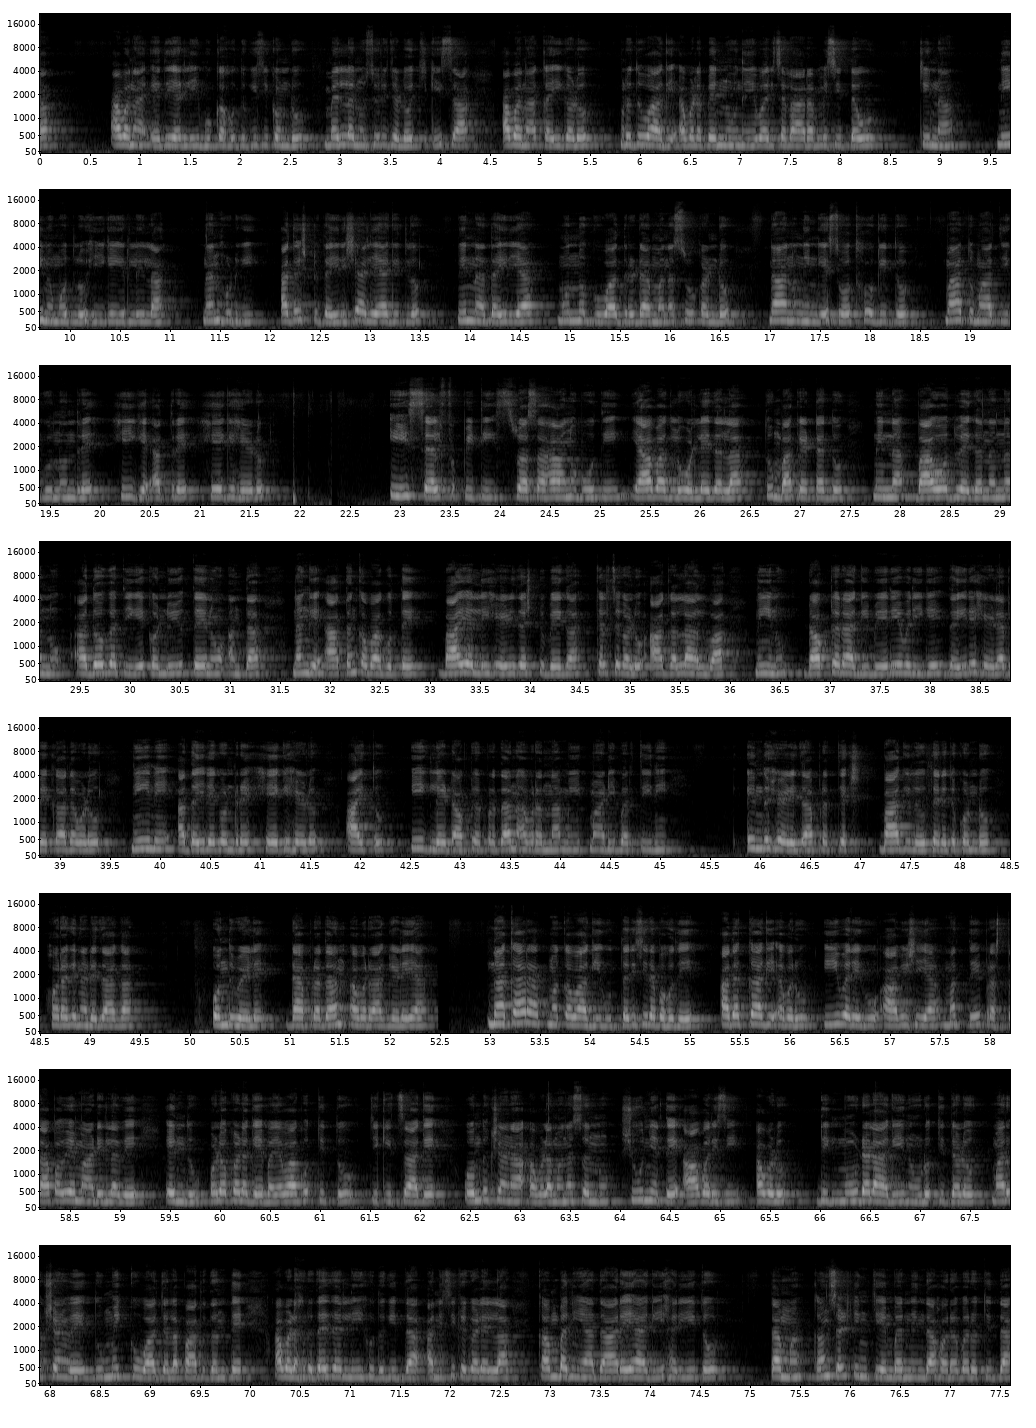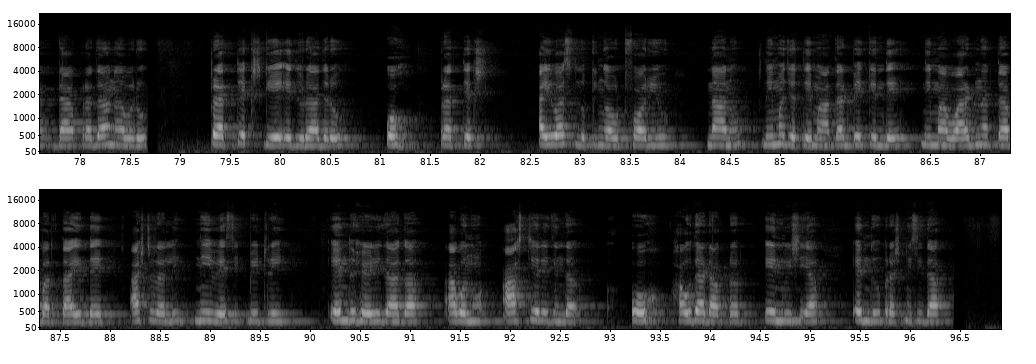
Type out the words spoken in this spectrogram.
ಅವನ ಎದೆಯಲ್ಲಿ ಮುಖ ಹುದುಗಿಸಿಕೊಂಡು ಮೆಲ್ಲನು ಸುರಿದಳು ಚಿಕಿತ್ಸಾ. ಅವನ ಕೈಗಳು ಮೃದುವಾಗಿ ಅವಳ ಬೆನ್ನು ನೇವರಿಸಲಾರಂಭಿಸಿದ್ದವು. ಚಿನ್ನ, ನೀನು ಮೊದಲು ಹೀಗೆ ಇರಲಿಲ್ಲ. ನನ್ನ ಹುಡುಗಿ ಅದೆಷ್ಟು ಧೈರ್ಯಶಾಲಿಯಾಗಿದ್ಲು. ನಿನ್ನ ಧೈರ್ಯ ಮುನ್ನುಗ್ಗುವ ದೃಢ ಮನಸ್ಸು ಕಂಡು ನಾನು ನಿಂಗೆ ಸೋತು ಹೋಗಿದ್ದು. ಮಾತು ಮಾತಿಗೂ ನೊಂದ್ರೆ ಹೀಗೆ ಅತ್ರೆ ಹೇಗೆ ಹೇಳು. ಈ ಸೆಲ್ಫ್ ಪಿಟಿ ಸ್ವಸಹಾನುಭೂತಿ ಯಾವಾಗಲೂ ಒಳ್ಳೆಯದಲ್ಲ, ತುಂಬ ಕೆಟ್ಟದ್ದು. ನಿನ್ನ ಭಾವೋದ್ವೇಗ ನನ್ನನ್ನು ಅಧೋಗತಿಗೆ ಕೊಂಡೊಯ್ಯುತ್ತೇನೋ ಅಂತ ನನಗೆ ಆತಂಕವಾಗುತ್ತೆ. ಬಾಯಲ್ಲಿ ಹೇಳಿದಷ್ಟು ಬೇಗ ಕೆಲಸಗಳು ಆಗಲ್ಲ ಅಲ್ವಾ? ನೀನು ಡಾಕ್ಟರ್ ಆಗಿ ಬೇರೆಯವರಿಗೆ ಧೈರ್ಯ ಹೇಳಬೇಕಾದವಳು. ನೀನೇ ಅಧೈರ್ಯಗೊಂಡ್ರೆ ಹೇಗೆ ಹೇಳು? ಆಯಿತು, ಈಗಲೇ ಡಾಕ್ಟರ್ ಪ್ರಧಾನ್ ಅವರನ್ನು ಮೀಟ್ ಮಾಡಿ ಬರ್ತೀನಿ ಎಂದು ಹೇಳಿದ ಪ್ರತ್ಯಕ್ಷ್ ಬಾಗಿಲು ತೆರೆದುಕೊಂಡು ಹೊರಗೆ ನಡೆದಾಗ, ಒಂದು ವೇಳೆ ಡಾ ಪ್ರಧಾನ್ ಅವರ ಗೆಳೆಯ ನಕಾರಾತ್ಮಕವಾಗಿ ಉತ್ತರಿಸಿರಬಹುದೇ? ಅದಕ್ಕಾಗಿ ಅವರು ಈವರೆಗೂ ಆ ವಿಷಯ ಮತ್ತೆ ಪ್ರಸ್ತಾಪವೇ ಮಾಡಿಲ್ಲವೇ ಎಂದು ಒಳಗೊಳಗೆ ಭಯವಾಗುತ್ತಿತ್ತು. ಚಿಕಿತ್ಸಾಗೆ ಒಂದು ಕ್ಷಣ ಅವಳ ಮನಸ್ಸನ್ನು ಶೂನ್ಯತೆ ಆವರಿಸಿ ಅವಳು ದಿಗ್ಮೂಡಳಾಗಿ ನೋಡುತ್ತಿದ್ದಳು. ಮರುಕ್ಷಣವೇ ದುಮ್ಮಿಕ್ಕುವ ಜಲಪಾತದಂತೆ ಅವಳ ಹೃದಯದಲ್ಲಿ ಹುದುಗಿದ್ದ ಅನಿಸಿಕೆಗಳೆಲ್ಲ ಕಂಬನಿಯ ಧಾರೆಯಾಗಿ ಹರಿಯಿತು. ತಮ್ಮ ಕನ್ಸಲ್ಟಿಂಗ್ ಚೇಂಬರ್ನಿಂದ ಹೊರಬರುತ್ತಿದ್ದ ಡಾ. ಪ್ರಧಾನ್ ಅವರು ಪ್ರತ್ಯಕ್ಷಗೆ ಎದುರಾದರು. ಓಹ್, Pratyaksh I was looking out for you ನಾನು ನಿಮ್ಮ ಜೊತೆ ಮಾತಾಡಬೇಕೆಂದೇ ನಿಮ್ಮ ವಾರ್ಡ್ನತ್ತ ಬರ್ತಾ ಇದ್ದೆ. ಅಷ್ಟರಲ್ಲಿ ನೀವೇ ಸಿಕ್ಬಿಟ್ರಿ ಎಂದು ಹೇಳಿದಾಗ ಅವನು ಆಶ್ಚರ್ಯದಿಂದ, ಓಹ್, ಹೌದಾ ಡಾಕ್ಟರ್? ಏನು ವಿಷಯ? ಎಂದು ಪ್ರಶ್ನಿಸಿದ.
